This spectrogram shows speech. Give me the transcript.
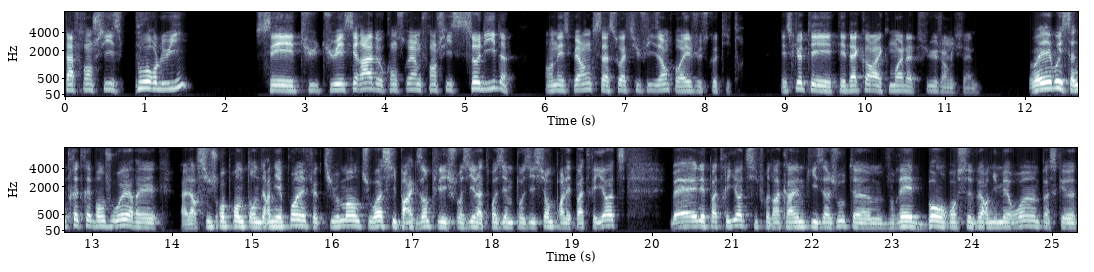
ta franchise pour lui. C'est tu, tu essaieras de construire une franchise solide en espérant que ça soit suffisant pour aller jusqu'au titre. Est-ce que tu es, d'accord avec moi là-dessus, Jean-Michel? Oui, oui, c'est un très très bon joueur. Et alors, si je reprends ton dernier point, effectivement, tu vois, si par exemple il est choisi la troisième position par les Patriots, ben, les Patriots, il faudra quand même qu'ils ajoutent un vrai bon receveur numéro un parce que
